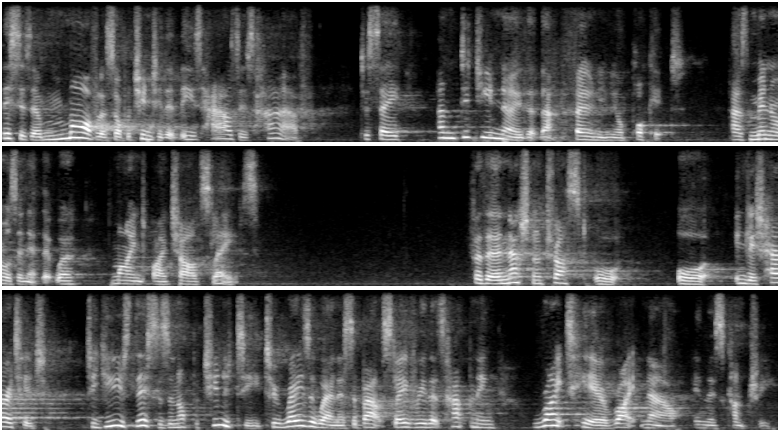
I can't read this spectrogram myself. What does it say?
this is a marvelous opportunity that these houses have to say, and did you know that that phone in your pocket has minerals in it that were mined by child slaves? For the National Trust or, or English Heritage to use this as an opportunity to raise awareness about slavery that's happening right here, right now in this country.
